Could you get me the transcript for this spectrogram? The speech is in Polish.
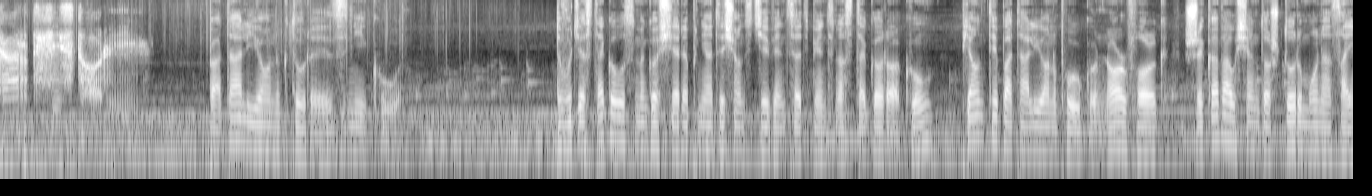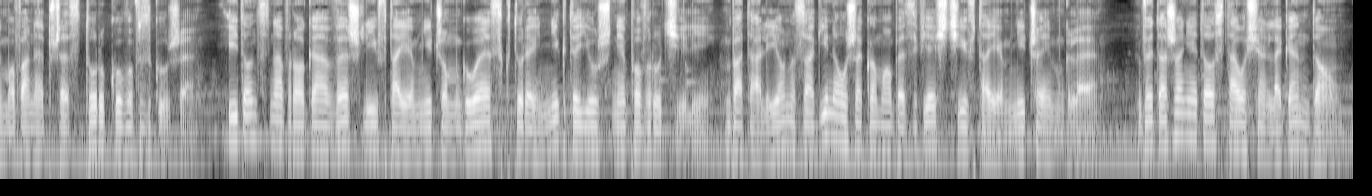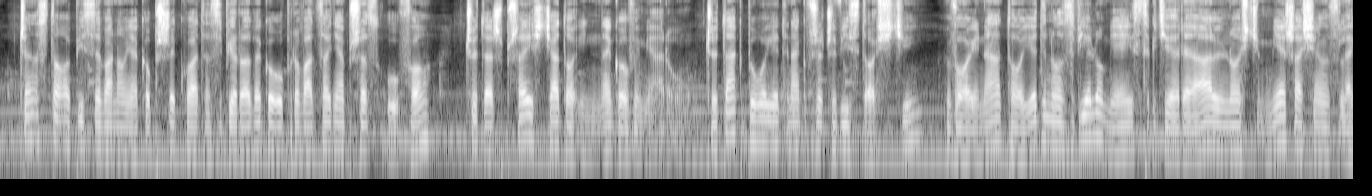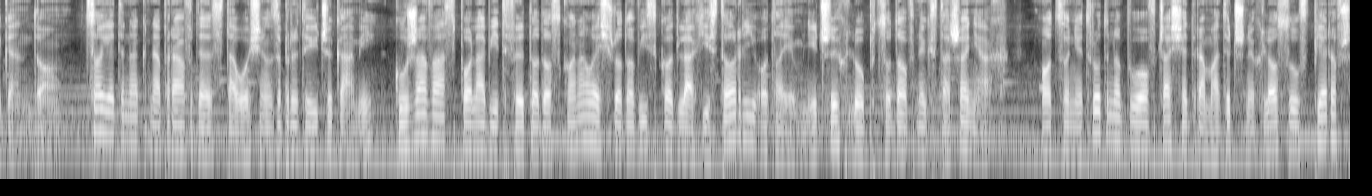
kart historii. Batalion, który znikł. 28 sierpnia 1915 roku 5 Batalion Pułku Norfolk szykował się do szturmu na zajmowane przez Turków wzgórze. Idąc na wroga, weszli w tajemniczą mgłę, z której nigdy już nie powrócili. Batalion zaginął rzekomo bez wieści w tajemniczej mgle. Wydarzenie to stało się legendą, często opisywaną jako przykład zbiorowego uprowadzenia przez UFO, czy też przejścia do innego wymiaru. Czy tak było jednak w rzeczywistości? Wojna to jedno z wielu miejsc, gdzie realność miesza się z legendą. Co jednak naprawdę stało się z Brytyjczykami? Kurzawa z pola bitwy to doskonałe środowisko dla historii o tajemniczych lub cudownych zdarzeniach, o co nie trudno było w czasie dramatycznych losów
